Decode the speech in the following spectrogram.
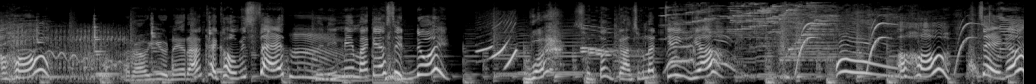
โอ้โห เราอยู่ในร้านขายของพิเศษในนี้มีไม้กายสิทธิ์ด้วย What? ฉันต้องการช็อกโกแลตเยอะๆโอ้โห เจ๋งอะ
